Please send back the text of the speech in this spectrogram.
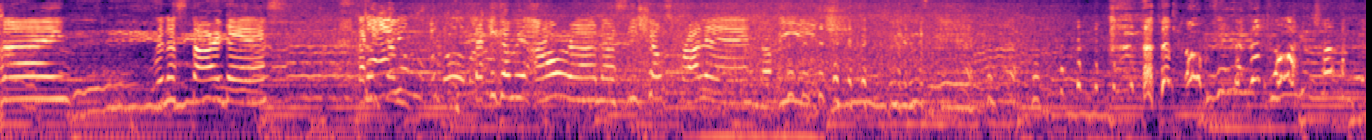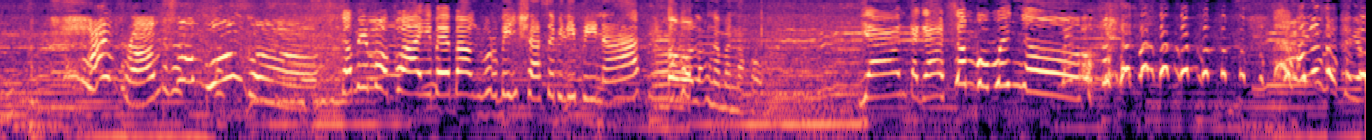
Hi! Buenas tardes. Taki kami, taki kami aura na Seychelles Prale na beach. I'm from Zamboanga. Kami mo po ay iba-ibang probinsya sa Pilipinas. Togo lang naman ako. Yan, taga Sambubuenyo! ano sa kayo?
